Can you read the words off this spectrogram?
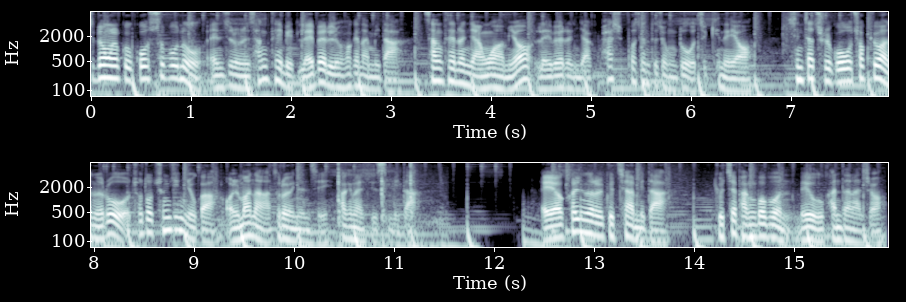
시동을 끄고 수분 후 엔진오일 상태 및 레벨을 확인합니다. 상태는 양호하며 레벨은 약 80% 정도 찍히네요. 신차 출고 후 첫 교환으로 초도 충진유가 얼마나 들어있는지 확인할 수 있습니다. 에어 클리너를 교체합니다. 교체 방법은 매우 간단하죠.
